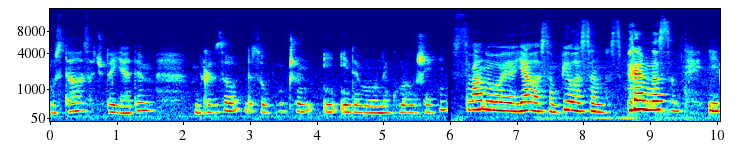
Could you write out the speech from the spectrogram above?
ustala, sad ću da jedem brzo, da se obučem i idemo u neku malu šetnju. Svanulo je, jela sam, pila sam, spremna sam i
